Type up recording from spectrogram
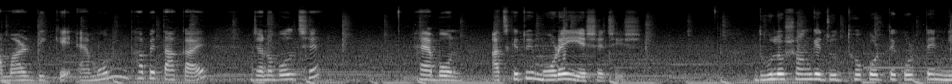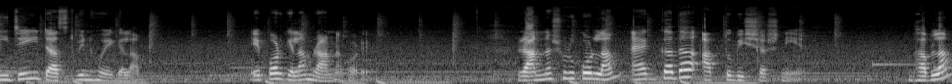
আমার দিকে এমনভাবে তাকায় যেন বলছে হ্যাঁ বোন, আজকে তুই মরেই এসেছিস। ধুলোর সঙ্গে যুদ্ধ করতে করতে নিজেই ডাস্টবিন হয়ে গেলাম। এরপর গেলাম রান্নাঘরে। রান্না শুরু করলাম এক গাদা আত্মবিশ্বাস নিয়ে। ভাবলাম,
